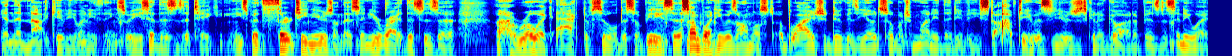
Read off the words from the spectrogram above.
and then not give you anything. So he said this is a taking. He spent 13 years on this, and you're right. This is a, a heroic act of civil disobedience at some point he was almost obliged to do because he owed so much money that if he stopped, he was he was just going to go out of business anyway.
